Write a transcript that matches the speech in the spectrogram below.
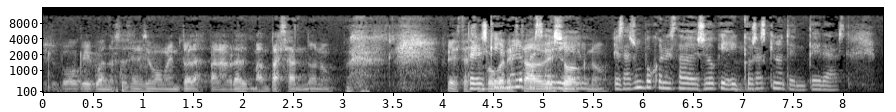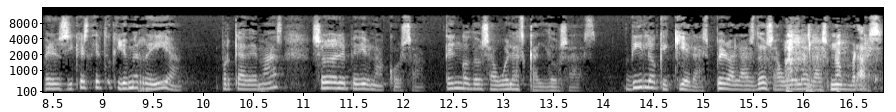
Yo supongo que cuando estás en ese momento las palabras van pasando, ¿no? estás Pero un es poco en estado de shock, bien. ¿no? Estás un poco en estado de shock y hay cosas que no te enteras. Pero sí que es cierto que yo me reía, porque además solo le pedí una cosa. Tengo dos abuelas caldosas. Di lo que quieras, pero a las dos abuelas las nombras.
